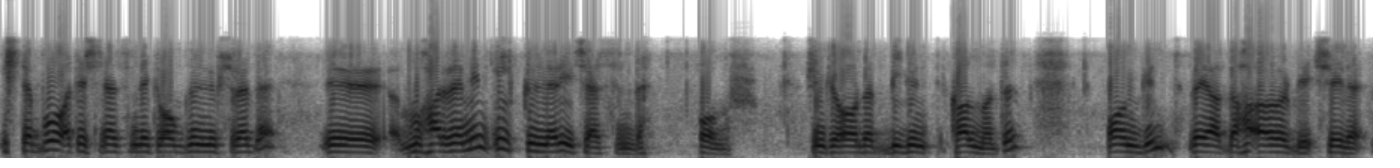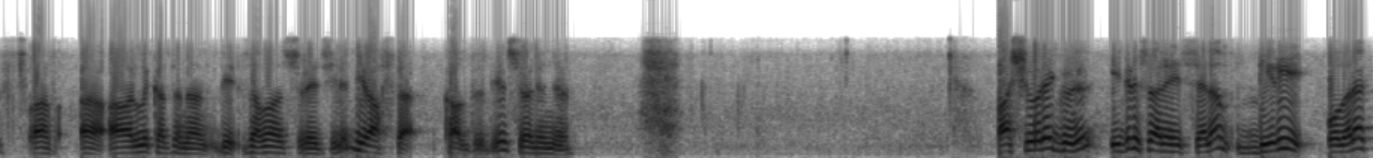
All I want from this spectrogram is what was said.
İşte bu ateş içerisindeki o günlük sürede e, Muharrem'in ilk günleri içerisinde olmuş. Çünkü orada bir gün kalmadı. 10 gün veya daha ağır bir şeyle ağırlık kazanan bir zaman süreciyle bir hafta kaldı diye söyleniyor. Aşure günü İdris Aleyhisselam diri olarak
